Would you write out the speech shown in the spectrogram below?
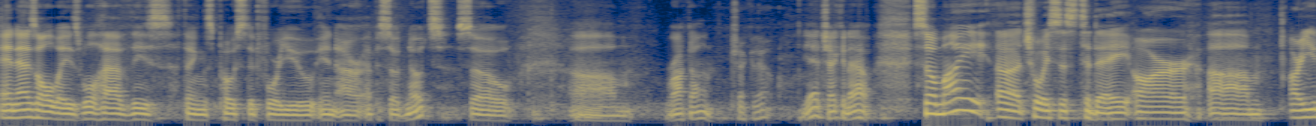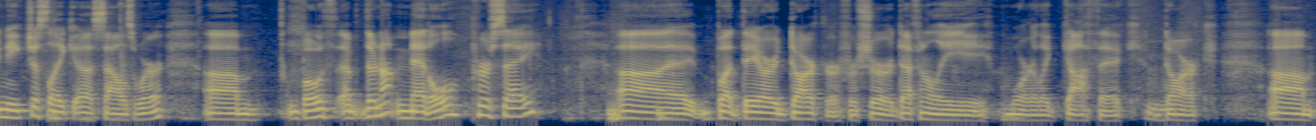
And as always, we'll have these things posted for you in our episode notes. So, um, rock on. Check it out. Yeah, check it out. So my uh, choices today are um, are unique, just like uh, Sal's were. Um, both uh, they're not metal per se, uh, but they are darker for sure. Definitely more like gothic, dark. Um,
